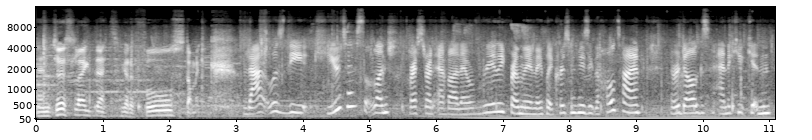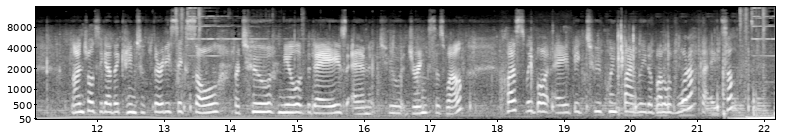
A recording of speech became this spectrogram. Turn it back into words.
and just like that we got a full stomach That was the cutest lunch restaurant ever. They were really friendly and they played Christmas music the whole time. There were dogs and a cute kitten. Lunch altogether came to 36 sol for two meal of the days and two drinks as well. Plus we bought a big 2.5 litre bottle of water for 8 sol.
